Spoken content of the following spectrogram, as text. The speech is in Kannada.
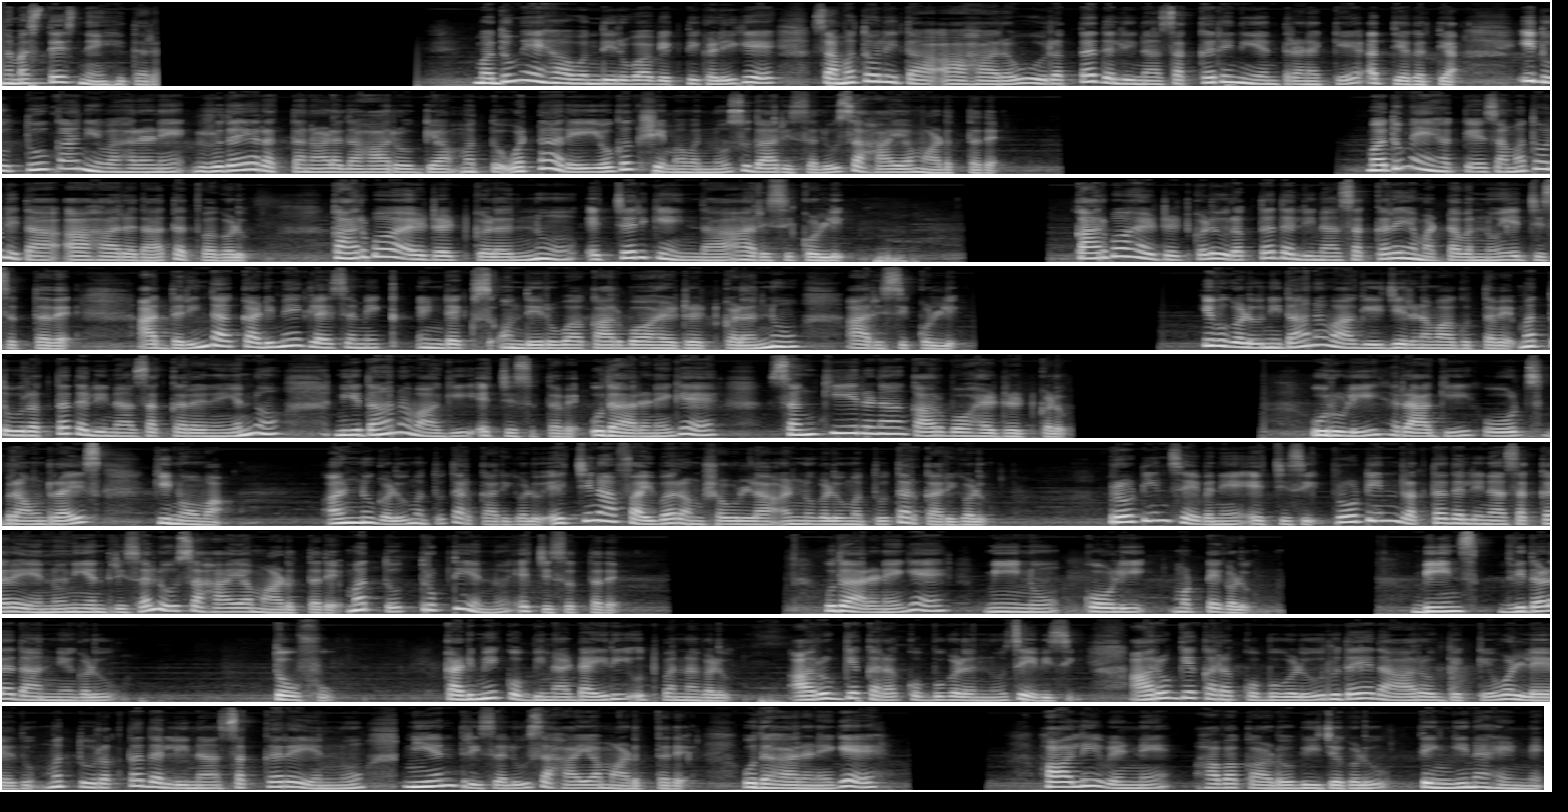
ನಮಸ್ತೆ ಸ್ನೇಹಿತರೆ. ಮಧುಮೇಹ ಹೊಂದಿರುವ ವ್ಯಕ್ತಿಗಳಿಗೆ ಸಮತೋಲಿತ ಆಹಾರವು ರಕ್ತದಲ್ಲಿನ ಸಕ್ಕರೆ ನಿಯಂತ್ರಣಕ್ಕೆ ಅತ್ಯಗತ್ಯ. ಇದು ತೂಕ ನಿರ್ವಹಣೆ ಹೃದಯ ರಕ್ತನಾಳದ ಆರೋಗ್ಯ ಮತ್ತು ಒಟ್ಟಾರೆ ಯೋಗಕ್ಷೇಮವನ್ನು ಸುಧಾರಿಸಲು ಸಹಾಯ ಮಾಡುತ್ತದೆ. ಮಧುಮೇಹಕ್ಕೆ ಸಮತೋಲಿತ ಆಹಾರದ ತತ್ವಗಳು. ಕಾರ್ಬೋಹೈಡ್ರೇಟ್ಗಳನ್ನು ಎಚ್ಚರಿಕೆಯಿಂದ ಆರಿಸಿಕೊಳ್ಳಿ. ಕಾರ್ಬೋಹೈಡ್ರೇಟ್ಗಳು ರಕ್ತದಲ್ಲಿನ ಸಕ್ಕರೆಯ ಮಟ್ಟವನ್ನು ಹೆಚ್ಚಿಸುತ್ತವೆ. ಆದ್ದರಿಂದ ಕಡಿಮೆ ಗ್ಲೈಸೆಮಿಕ್ ಇಂಡೆಕ್ಸ್ ಹೊಂದಿರುವ ಕಾರ್ಬೋಹೈಡ್ರೇಟ್ಗಳನ್ನು ಆರಿಸಿಕೊಳ್ಳಿ. ಇವುಗಳು ನಿಧಾನವಾಗಿ ಜೀರ್ಣವಾಗುತ್ತವೆ ಮತ್ತು ರಕ್ತದಲ್ಲಿನ ಸಕ್ಕರೆಯನ್ನು ನಿಧಾನವಾಗಿ ಹೆಚ್ಚಿಸುತ್ತವೆ. ಉದಾಹರಣೆಗೆ, ಸಂಕೀರ್ಣ ಕಾರ್ಬೋಹೈಡ್ರೇಟ್ಗಳು. ಉರುಳಿ, ರಾಗಿ, ಓಟ್ಸ್, ಬ್ರೌನ್ ರೈಸ್, ಕಿನೋವಾ ಹಣ್ಣುಗಳು ಮತ್ತು ತರಕಾರಿಗಳು. ಹೆಚ್ಚಿನ ಫೈಬರ್ ಅಂಶವುಳ್ಳ ಹಣ್ಣುಗಳು ಮತ್ತು ತರಕಾರಿಗಳು. ಪ್ರೋಟೀನ್ ಸೇವನೆ ಹೆಚ್ಚಿಸಿ. ಪ್ರೋಟೀನ್ ರಕ್ತದಲ್ಲಿನ ಸಕ್ಕರೆಯನ್ನು ನಿಯಂತ್ರಿಸಲು ಸಹಾಯ ಮಾಡುತ್ತದೆ ಮತ್ತು ತೃಪ್ತಿಯನ್ನು ಹೆಚ್ಚಿಸುತ್ತದೆ. ಉದಾಹರಣೆಗೆ, ಮೀನು, ಕೋಳಿ, ಮೊಟ್ಟೆಗಳು. ಬೀನ್ಸ್, ದ್ವಿದಳ ಧಾನ್ಯಗಳು ತೋಫು ಕಡಿಮೆ ಕೊಬ್ಬಿನ ಡೈರಿ ಉತ್ಪನ್ನಗಳು, ಆರೋಗ್ಯಕರ ಕೊಬ್ಬುಗಳನ್ನು ಸೇವಿಸಿ. ಆರೋಗ್ಯಕರ ಕೊಬ್ಬುಗಳು ಹೃದಯದ ಆರೋಗ್ಯಕ್ಕೆ ಒಳ್ಳೆಯದು ಮತ್ತು ರಕ್ತದಲ್ಲಿನ ಸಕ್ಕರೆಯನ್ನು ನಿಯಂತ್ರಿಸಲು ಸಹಾಯ ಮಾಡುತ್ತದೆ. ಉದಾಹರಣೆಗೆ ಹಾಲಿವೆಣ್ಣೆ ಎಣ್ಣೆ, ಅವಕಾಡೊ ಬೀಜಗಳು, ತೆಂಗಿನ ಎಣ್ಣೆ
